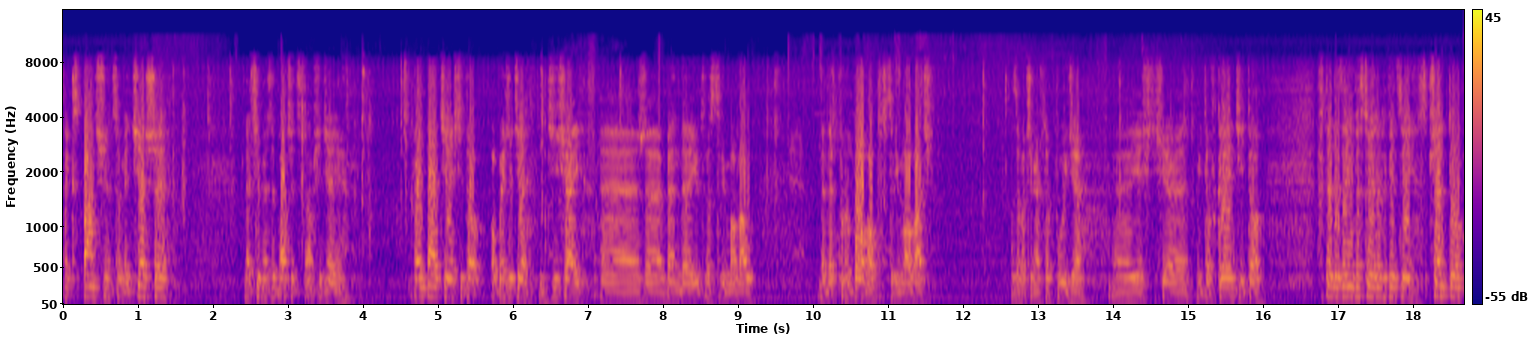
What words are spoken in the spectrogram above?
expansion, co mnie cieszy. Lecimy zobaczyć, co tam się dzieje. Pamiętajcie, jeśli to obejrzycie dzisiaj, że będę jutro streamował, będę próbował streamować. Zobaczymy, jak to pójdzie. E, Jeśli się mi to wkręci, to wtedy zainwestuję trochę więcej sprzętu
